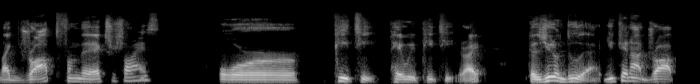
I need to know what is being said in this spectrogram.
like dropped from the exercise or pt pay with pt right because you don't do that you cannot drop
